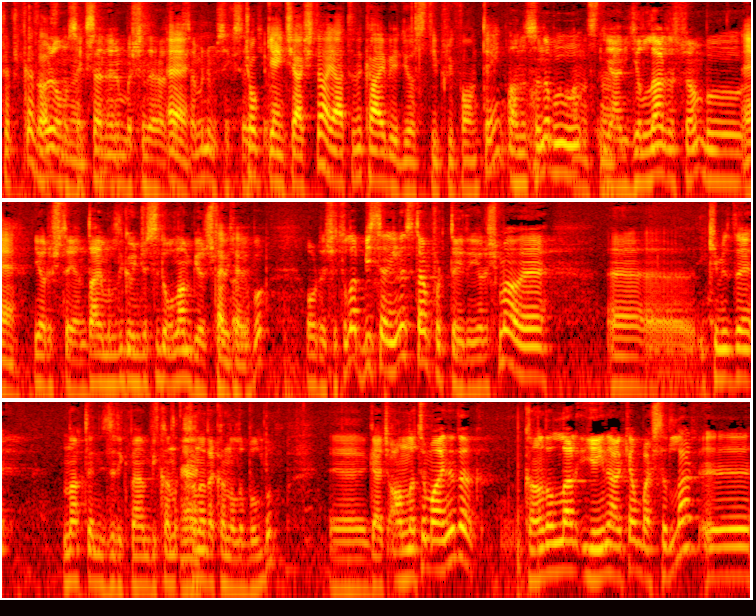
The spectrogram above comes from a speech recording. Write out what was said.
trafik kazası. Öyle olmuş demiştim? 80'lerin başında herhalde. Evet. 81 mi 82 Çok genç yaşta hayatını kaybediyor Steve Prefontaine. Anısını bu Anısını. yani yıllardır süren bu Evet. yarışta yani Diamond League öncesi de olan bir yarışma Tabii, tabii, tabii. bu. Orada yaşatıyorlar. Bir seneliğine Stanford'daydı yarışma ve e, ikimiz de naklen izledik. Ben bir kan- Kanada kanalı buldum. Ee, gerçi anlatım aynı da Kanadalılar yayına erken başladılar. Ee,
